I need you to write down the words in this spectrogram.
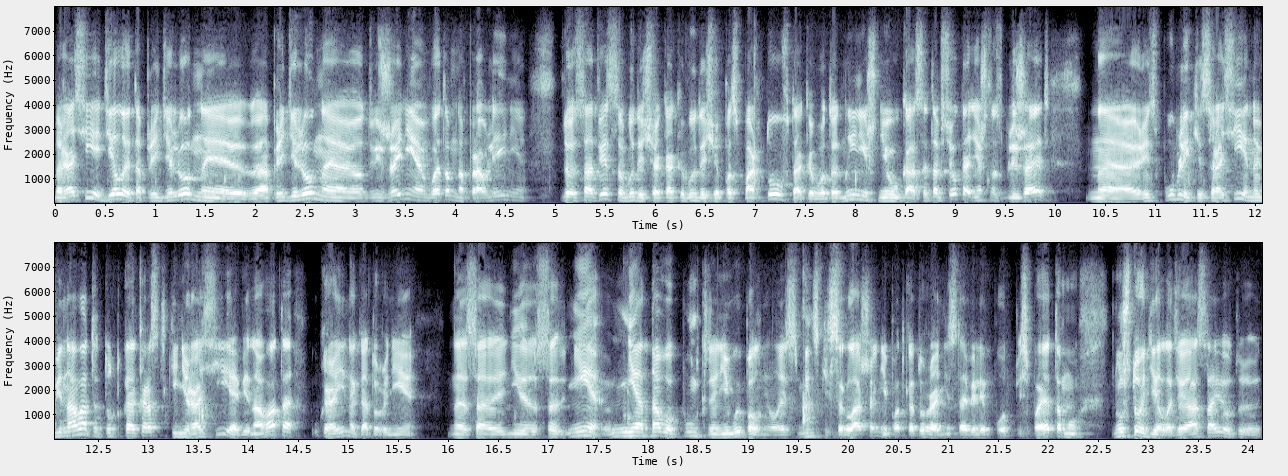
Россия делает определенные, определенное движение в этом направлении. Соответственно, выдача, как и выдача паспортов, так и вот и нынешний указ, это все, конечно, сближает э, республики с Россией, но виновата тут как раз-таки не Россия, а виновата Украина, которая не ни, ни, ни одного пункта не выполнила из Минских соглашений, под которые они ставили подпись. Поэтому, ну что делать? Остается,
